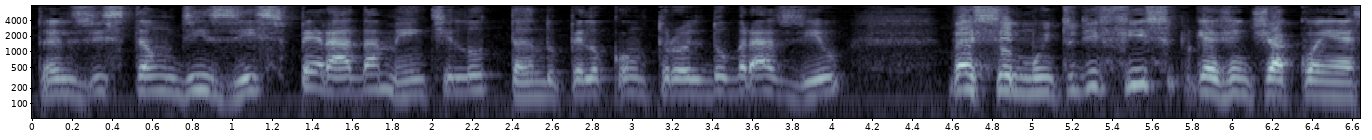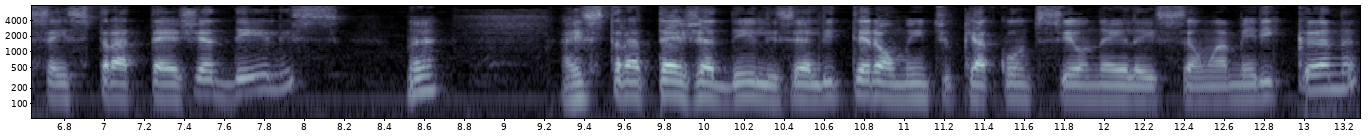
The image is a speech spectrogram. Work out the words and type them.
Então eles estão desesperadamente lutando pelo controle do Brasil. Vai ser muito difícil, porque a gente já conhece a estratégia deles, né? A estratégia deles é literalmente o que aconteceu na eleição americana,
